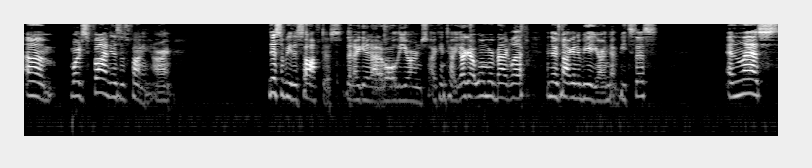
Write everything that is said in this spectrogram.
Um, what's fun is it's funny, all right? This will be the softest that I get out of all the yarns, I can tell you. I got one more bag left, and there's not going to be a yarn that beats this. Unless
